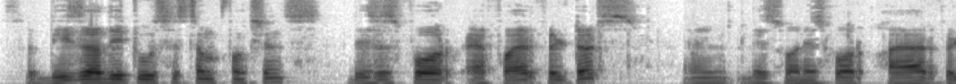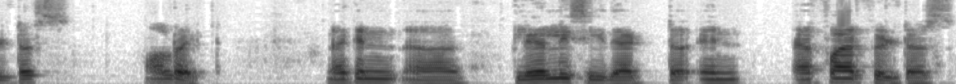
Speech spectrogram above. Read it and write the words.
So these are the two system functions. This is for FIR filters and this one is for IIR filters, all right? I can uh, clearly see that uh, in FIR filters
